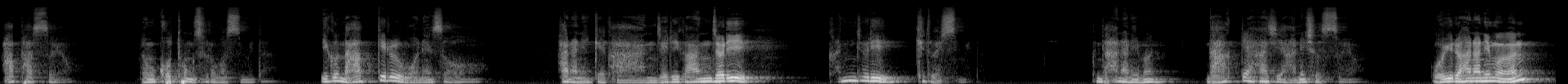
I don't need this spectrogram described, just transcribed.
아팠어요. 너무 고통스러웠습니다. 이거 낫기를 원해서 하나님께 간절히 간절히 간절히 기도했습니다. 근데 하나님은 낫게 하지 않으셨어요. 오히려 하나님은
